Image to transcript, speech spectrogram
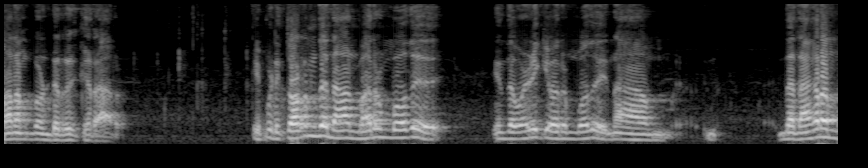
மனம் கொண்டிருக்கிறார். இப்படி தொடர்ந்து நான் வரும்போது இந்த வழிக்கு வரும்போது நான் இந்த நகரம்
